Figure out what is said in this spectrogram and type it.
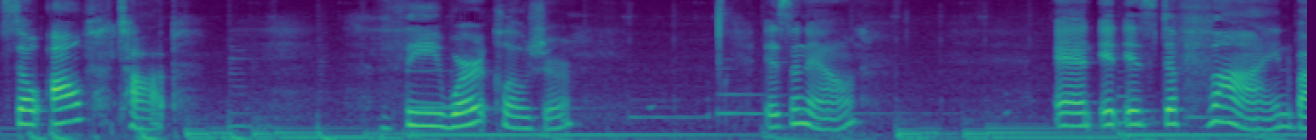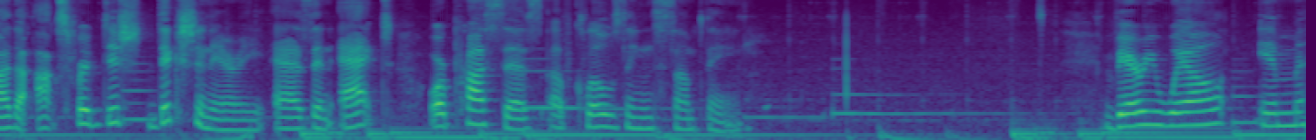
So, off top, the word closure is a noun and it is defined by the Oxford Dictionary as an act or process of closing something. Very well, m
